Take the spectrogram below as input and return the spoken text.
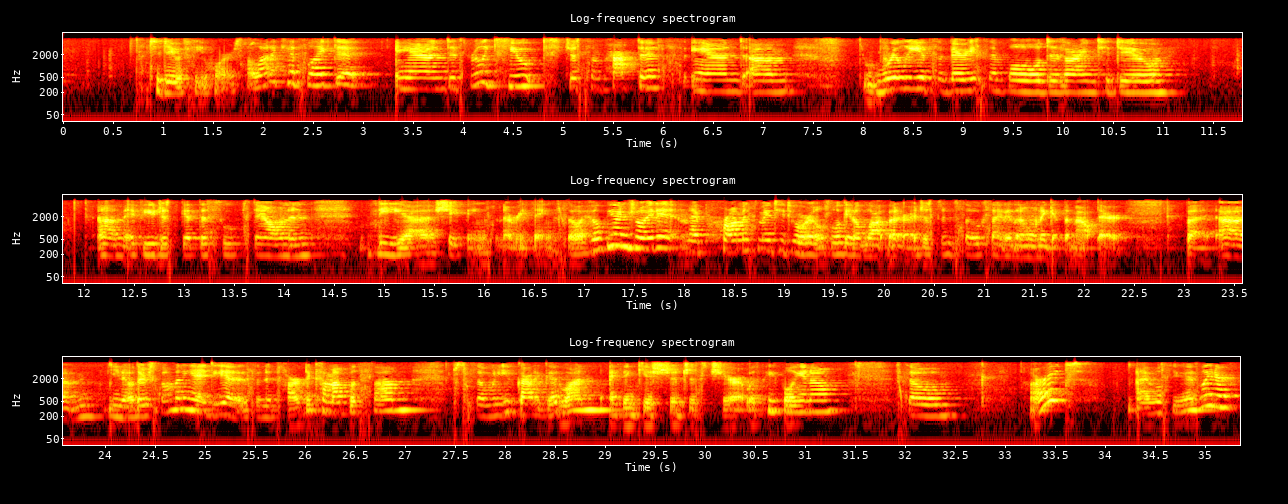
to do a seahorse. A lot of kids liked it, and it's really cute, just some practice, and um, really it's a very simple design to do um, if you just get the swoops down and the uh, shapings and everything. So I hope you enjoyed it and I promise my tutorials will get a lot better. I just am so excited that I want to get them out there. But, um, you know, there's so many ideas and it's hard to come up with some. So when you've got a good one, I think you should just share it with people, you know. So, alright. I will see you guys later.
